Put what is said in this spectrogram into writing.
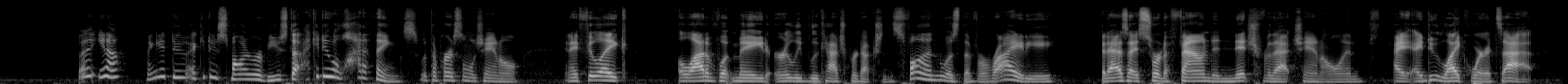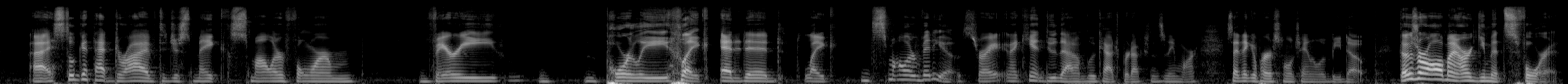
but you know, I could do I could do smaller review stuff. I could do a lot of things with a personal channel, and I feel like a lot of what made early Blue Couch Productions fun was the variety. But as I sort of found a niche for that channel, and I, I do like where it's at, uh, I still get that drive to just make smaller form, very poorly like edited, like smaller videos, right? And I can't do that on Blue Couch Productions anymore. So I think a personal channel would be dope. Those are all my arguments for it.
